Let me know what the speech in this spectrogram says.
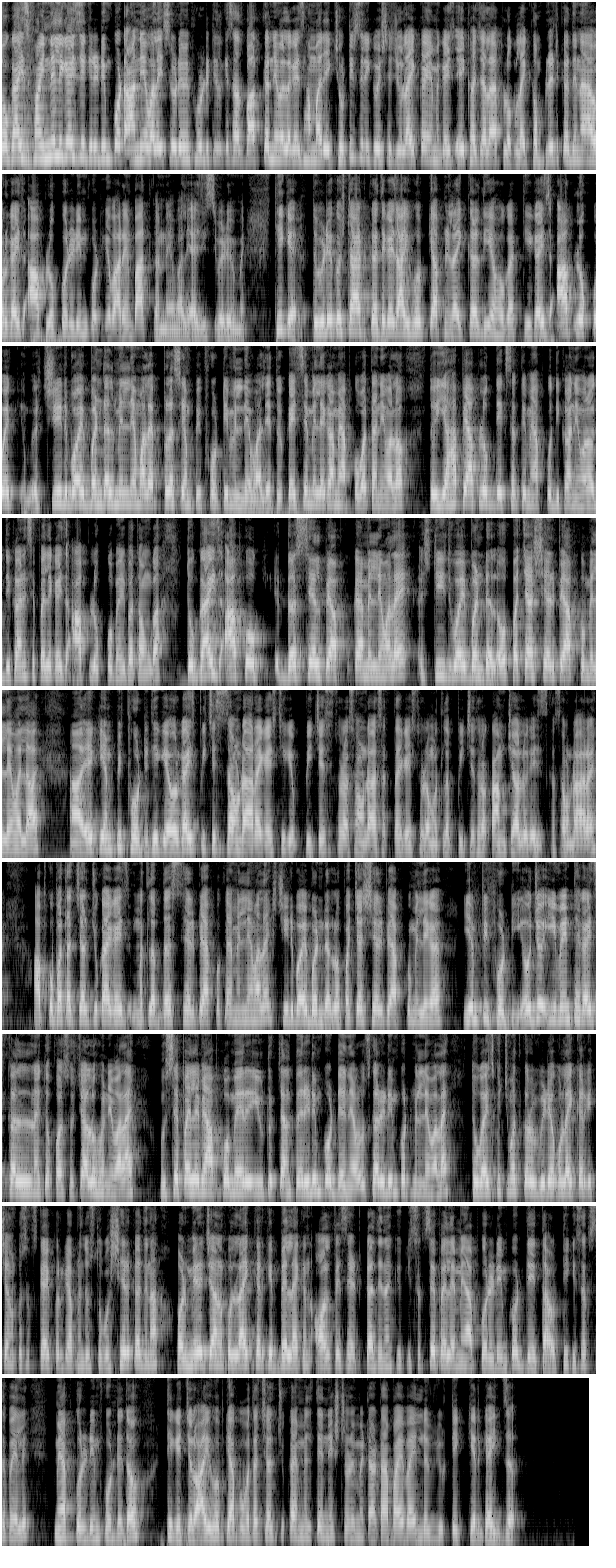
तो guys finally guys एक redeem code आने वाला इस वीडियो में फुल डिटेल के साथ बात करने वाला गाइज़ हमारी एक छोटी सी रिक्वेस्ट है, जो लाइक का गाइज़ एक हज़ार आप लोग लाइक कंप्लीट कर देना है और गाइज़ आप लोग को रिडीम कोड के बारे में बात करने वाले हैं इस वीडियो में। ठीक है? तो वीडियो को स्टार्ट करते गाइज़ आई होप कि आपने लाइक कर दिया होगा। ठीक है गाइज़ आप लोग को एक स्ट्रीट बॉय बंडल मिलने वाला है प्लस एम मिलने वाली है। तो कैसे मिलेगा मैं आपको बताने वाला हूँ। तो यहाँ पे आप लोग देख सकते हैं, मैं आपको दिखाने वाला हूँ। दिखाने से पहले गाइज़ आप लोग को मैं बताऊँगा। तो गाइज़ आपको दस सेल पे आपको क्या मिलने वाला है? स्ट्रीट बॉय बंडल और पचास शेयर पे आपको मिलने वाला है। एक एम पी फोर्टी ठीक है? और गाइज़ पीछे से साउंड आ रहा है गाइज़ ठीक है? पीछे से थोड़ा साउंड आ सकता है गाइज़ थोड़ा मतलब पीछे थोड़ा काम चालू है इसका साउंड आ रहा है। आपको पता चल चुका है गाइज़ मतलब दस शेयर पे आपको क्या मिलने वाला है? स्ट्रीट बॉय बंडल और पचास शेयर पे आपको मिलेगा एम पी फोर्टी और जो इवेंट है गाइज़ कल, नहीं तो परसों चालू होने वाला है। उससे पहले मैं आपको मेरे यूट्यूब चैनल पे रिडीम कोड देने और उसका रिडीम कोड मिलने वाला है। तो गाइज़ कुछ मत करो, वीडियो को लाइक करके, चैनल को सब्सक्राइब करके, अपने दोस्तों को शेयर कर देना और मेरे चैनल को लाइक करके बेल आइकन ऑल पे सेट कर देना, क्योंकि सबसे पहले मैं आपको रिडीम कोड देता हूँ, ठीक है? सबसे पहले मैं आपको रिडीम कोड देता हूँ, ठीक है? चलो आई होप कि आपको पता चल चुका है। मिलते हैं नेक्स्ट स्टोरी में, tata bye bye love you take care guys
